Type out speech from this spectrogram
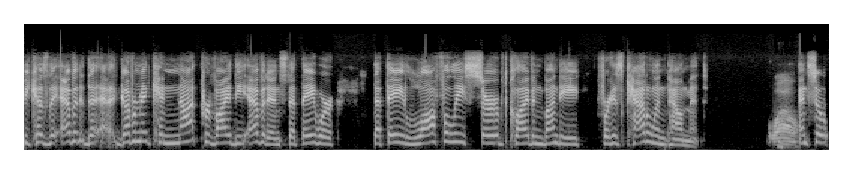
because the evidence the uh, government cannot provide the evidence that they were that they lawfully served Cliven Bundy for his cattle impoundment. Wow. And so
